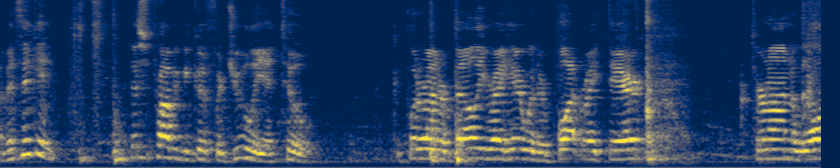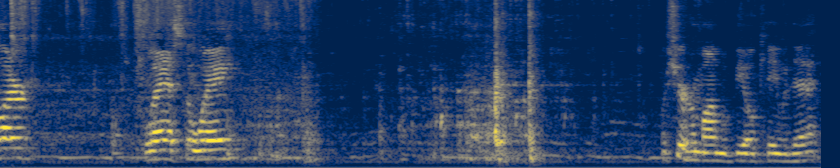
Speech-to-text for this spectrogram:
I've been thinking this would probably be good for Julia too. Could put her on her belly right here with her butt right there. Turn on the water, blast away. I'm sure her mom would be okay with that.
